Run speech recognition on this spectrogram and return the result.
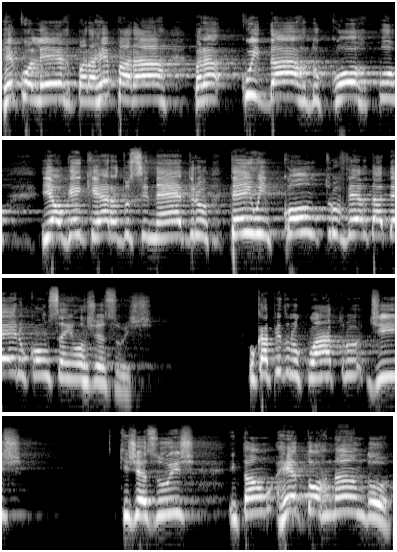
recolher, para reparar, para cuidar do corpo, e alguém que era do sinédrio tem um encontro verdadeiro com o Senhor Jesus. O capítulo 4 diz que Jesus, então, retornando,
